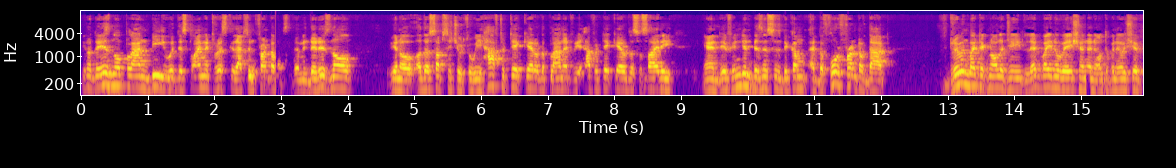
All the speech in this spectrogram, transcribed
you know, there is no plan B with this climate risk that's in front of us. I mean, there is no you know other substitute. so we have to take care of the planet we have to take care of the society and if indian businesses become at the forefront of that driven by technology led by innovation and entrepreneurship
